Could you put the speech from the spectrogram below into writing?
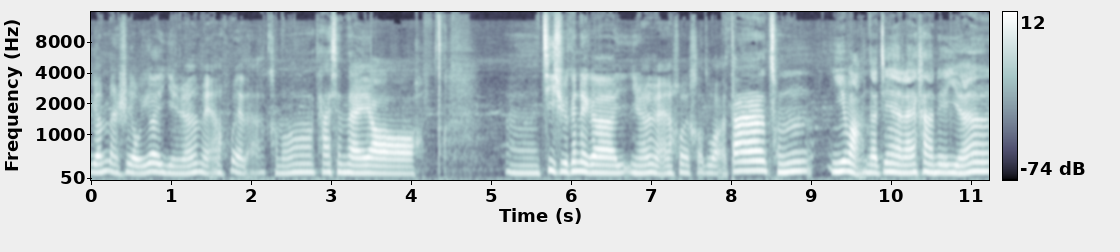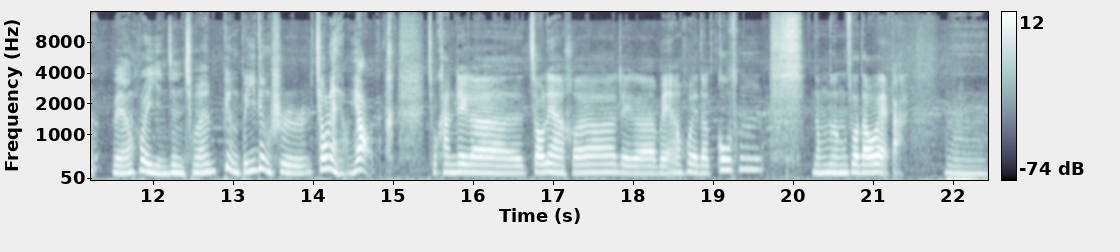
原本是有一个引援委员会的，可能他现在要，嗯，继续跟这个议员委员会合作。当然，从以往的经验来看，这议员委员会引进球员并不一定是教练想要的，就看这个教练和这个委员会的沟通能不能做到位吧。嗯，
